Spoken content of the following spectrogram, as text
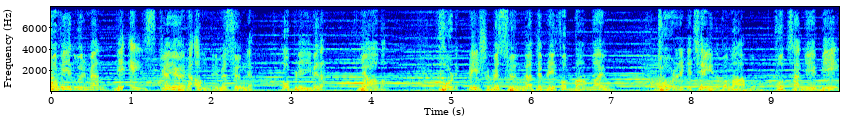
Og vi nordmenn, vi elsker å gjøre andre misunnelige. Og blir vi det? Ja da. Folk blir så misunnelige at de blir forbanna, jo. Tåler ikke trynet på naboen. Fått seg ny bil,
